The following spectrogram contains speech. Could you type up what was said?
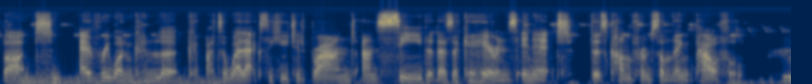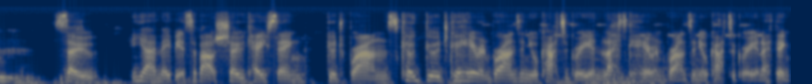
but everyone can look at a well executed brand and see that there's a coherence in it that's come from something powerful. Hmm. So, yeah, maybe it's about showcasing good brands, co- good coherent brands in your category and less coherent brands in your category. And I think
